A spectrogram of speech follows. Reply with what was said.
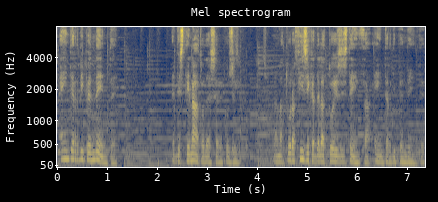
è interdipendente. È destinato ad essere così. La natura fisica della tua esistenza è interdipendente.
